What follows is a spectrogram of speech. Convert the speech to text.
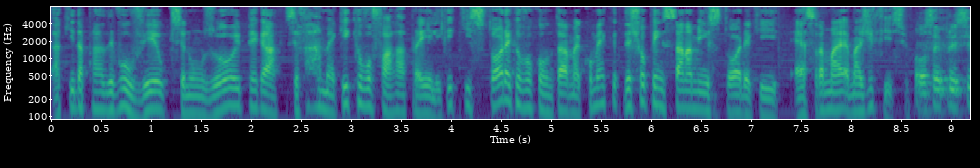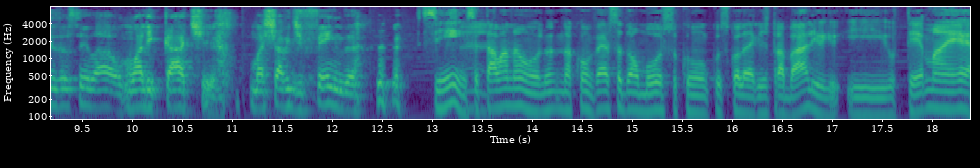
aqui dá para devolver o que você não usou e pegar. Você fala, ah, mas o que, que eu vou falar para ele? Que, que história que eu vou contar? Mas como é que. Deixa eu pensar na minha história aqui. Essa é mais, mais difícil. Ou você precisa, sei lá, um alicate, uma chave de fenda. Sim, é. você tá lá no, no, na conversa do almoço com, com os colegas de trabalho e, e, o tema é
